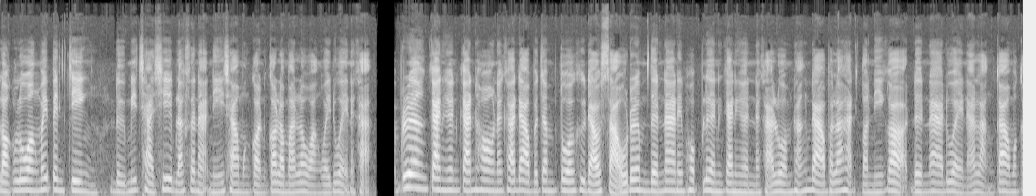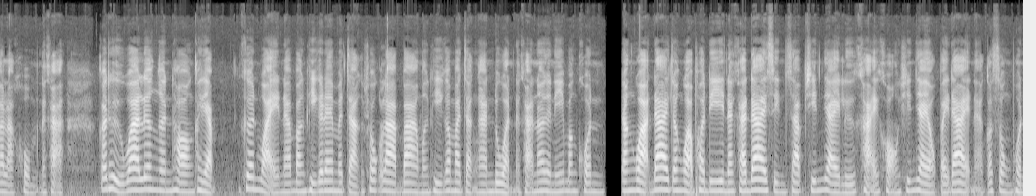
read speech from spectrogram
หลอกลวงไม่เป็นจริง หรือมิจฉาชีพลักษณะนี้ชาวมังกรก็ระมัดระวังไว้ด้วยนะคะเรื่องการเงินการทองนะคะ ดาวประจำตัวคือดาวเสาร์เริ่มเดินหน้าในภพเรือนการเงินนะคะ รวมทั้งดาวพฤหัสตอนนี้ก็เดินหน้าด้วยนะหลัง9มกราคมนะคะ ก็ถือว่าเรื่องเงินทองขยับเคลื่อนไหวนะบางทีก็ได้มาจากโชคลาภบ้าง บางทีก็มาจากงานด่วนนะคะ นอกจากนี้บางคน จังหวะได้จังหวะพอดีนะคะ ได้สินทรัพย์ชิ้นใหญ่หรือขายของชิ้นใหญ่ออกไปได้นะก็ส่งผล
